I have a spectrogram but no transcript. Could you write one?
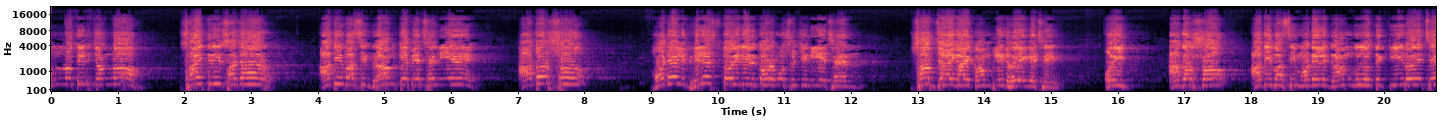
উন্নতির জন্য সাঁত্রিশ হাজার আদিবাসী গ্রামকে বেছে নিয়ে আদর্শ মডেল ভিলেজ তৈরির কর্মসূচি নিয়েছেন। সব জায়গায় কমপ্লিট হয়ে গেছে। ওই আদর্শ আদিবাসী মডেল গ্রামগুলোতে কি রয়েছে?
